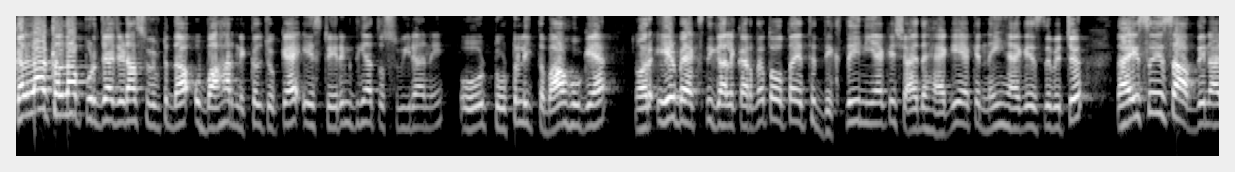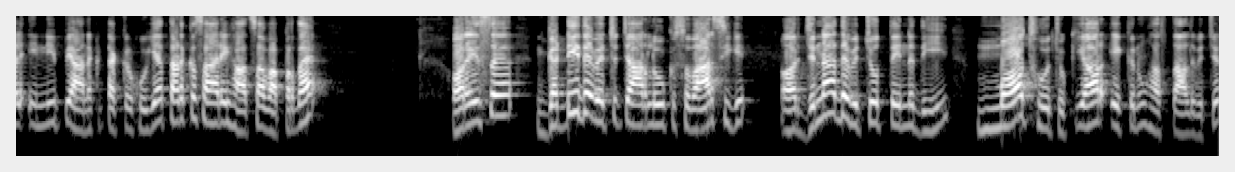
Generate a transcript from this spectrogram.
ਕੱਲਾ ਕੱਲਾ ਪੁਰਜਾ ਜਿਹੜਾ ਸਵਿਫਟ ਦਾ ਉਹ ਬਾਹਰ ਨਿਕਲ ਚੁੱਕਿਆ ਹੈ। ਇਹ ਸਟੀਅਰਿੰਗ ਦੀਆਂ ਤਸਵੀਰਾਂ ਨੇ, ਉਹ ਟੋਟਲੀ ਤਬਾਹ ਹੋ ਗਿਆ ਔਰ 에ਅਰ ਬੈਗਸ ਦੀ ਗੱਲ ਕਰਦਾ ਤਾਂ ਉਹ ਤਾਂ ਇੱਥੇ ਦਿਖਦੇ ਹੀ ਨਹੀਂ ਹੈ ਕਿ ਸ਼ਾਇਦ ਹੈਗੇ ਆ ਕਿ ਨਹੀਂ ਹੈਗੇ ਇਸ ਦੇ ਵਿੱਚ। ਤਾਂ ਇਸ ਹਿਸਾਬ ਦੇ ਨਾਲ ਇੰਨੀ ਭਿਆਨਕ ਟੱਕਰ ਹੋਈ ਹੈ, ਤੜਕ ਸਾਰੇ ਹਾਦਸਾ ਵਾਪਰਦਾ ਹੈ। ਔਰ ਇਸ ਗੱਡੀ ਦੇ ਵਿੱਚ ਚਾਰ ਲੋਕ ਸਵਾਰ ਸੀਗੇ। ਔਰ ਜਿਨ੍ਹਾਂ ਦੇ ਵਿੱਚੋਂ ਤਿੰਨ ਦੀ ਮੌਤ ਹੋ ਚੁੱਕੀ ਹੈ ਔਰ ਇੱਕ ਨੂੰ ਹਸਪਤਾਲ ਦੇ ਵਿੱਚ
